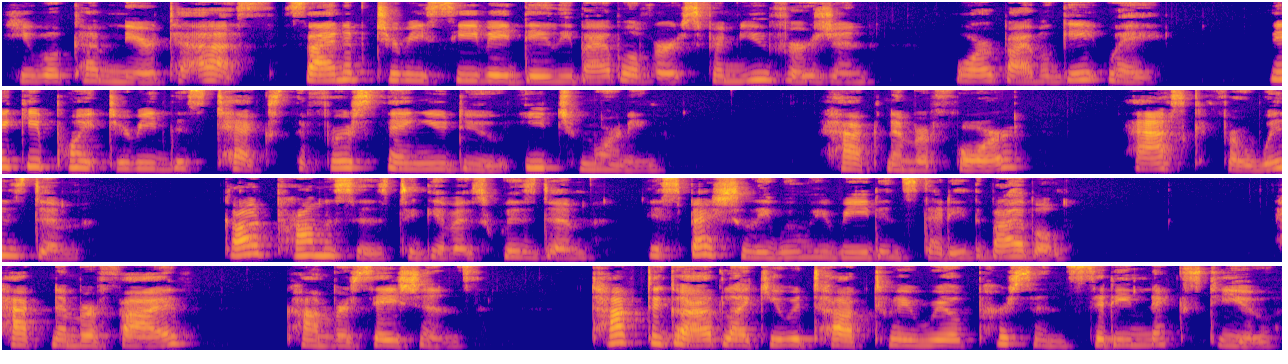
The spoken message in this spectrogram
he will come near to us. Sign up to receive a daily Bible verse from YouVersion or Bible Gateway. Make a point to read this text the first thing you do each morning. Hack number four ask for wisdom. God promises to give us wisdom, especially when we read and study the Bible. Hack number five conversations. Talk to God like you would talk to a real person sitting next to you.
